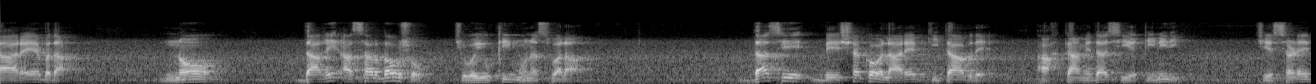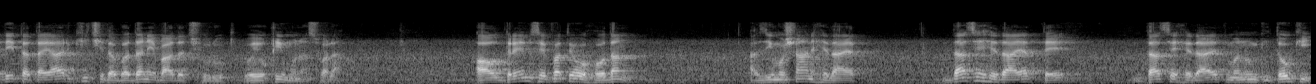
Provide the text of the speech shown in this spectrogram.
لاره بدا نو داغه اثر دا شو چې ويقيمون الصلاه داسې بشک ولاره کتاب دی احکام داسې یقیني دي چې سړی دې ته تیار کی چې د بدن عبادت شروع کی و یقیمون الصلاه او دریم صفت او هدن عظیم شان هدایت داسې هدایت ته داسې هدایت منون کی تو کی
